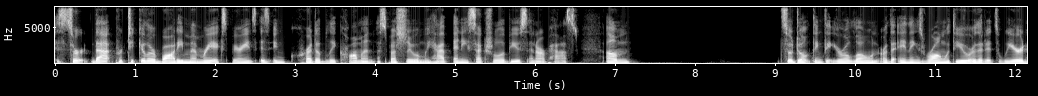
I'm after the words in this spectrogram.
cert- that particular body memory experience is incredibly common, especially when we have any sexual abuse in our past. Um, so don't think that you're alone or that anything's wrong with you or that it's weird.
